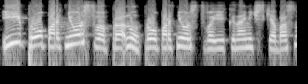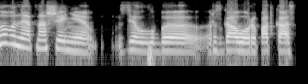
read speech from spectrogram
И про партнерство, про, ну, про партнерство и экономически обоснованные отношения сделал бы разговор и подкаст.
